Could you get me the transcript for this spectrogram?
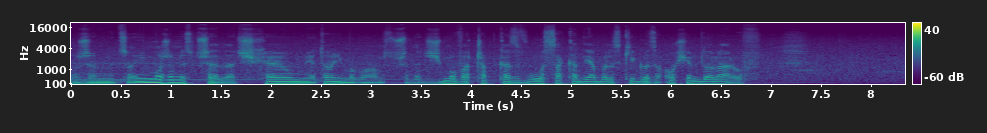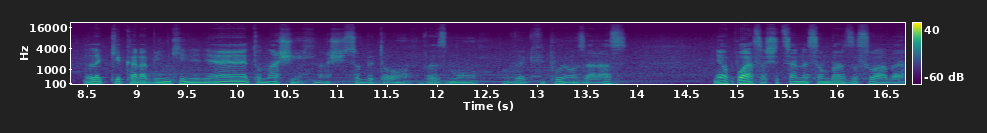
Możemy, co im możemy sprzedać? Hełm, nie, to oni mogą nam sprzedać. Zimowa czapka z włosaka diabelskiego za 8 dolarów. Lekkie karabinki, nie, nie, to nasi, nasi sobie to wezmą, wyekwipują zaraz. Nie opłaca się, ceny są bardzo słabe.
